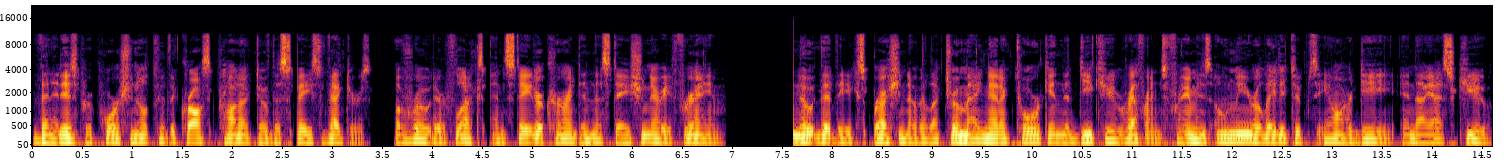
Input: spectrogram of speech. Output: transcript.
then it is proportional to the cross product of the space vectors, of rotor flux and stator current in the stationary frame. Note that the expression of electromagnetic torque in the DQ reference frame is only related to PCRD and ISQ.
